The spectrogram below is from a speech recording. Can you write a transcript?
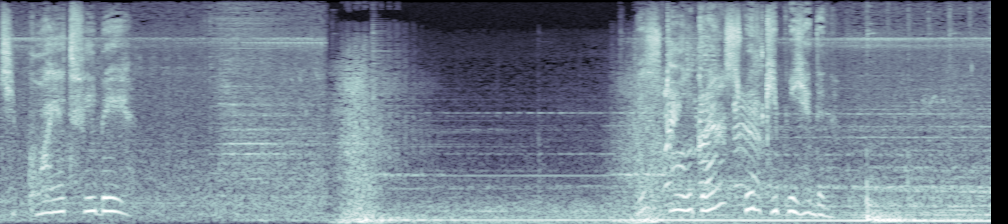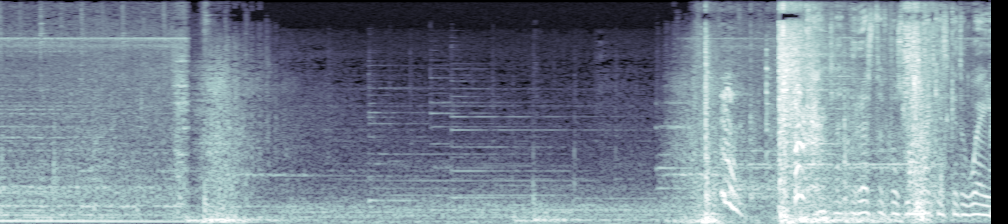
Keep quiet, Phoebe. Grass will keep me hidden. Can't let the rest of those Malakis get away.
